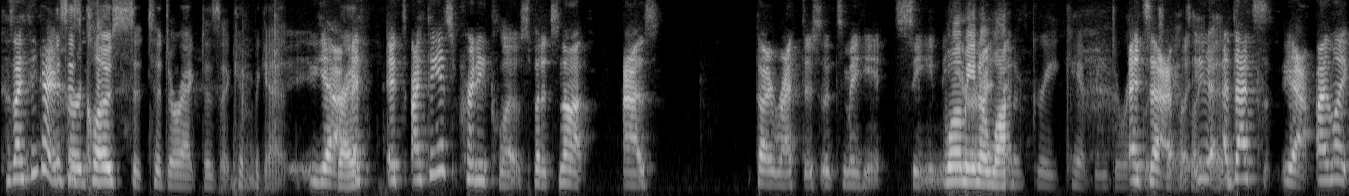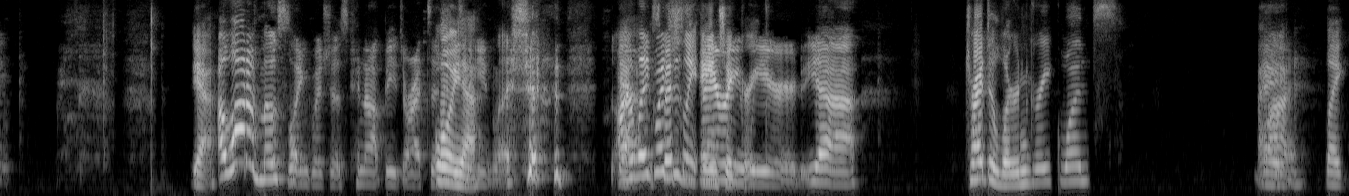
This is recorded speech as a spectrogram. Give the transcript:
because i think i it's as heard close to, to direct as it can get. yeah right? I, it's i think it's pretty close but it's not as direct as it's making it seem Well, I mean, here, a lot think. of Greek can't be directly exactly yeah that's yeah i'm like yeah. a lot of most languages cannot be directed Well, into yeah. english Yeah, our language is very weird yeah Tried to learn Greek once. I- why Like,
